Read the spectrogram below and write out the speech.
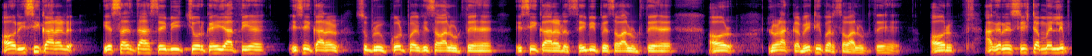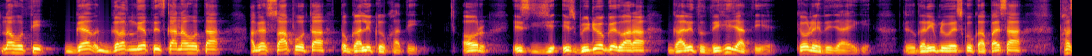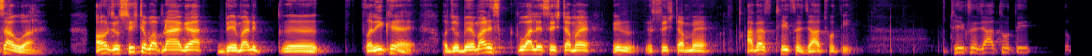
और इसी कारण ये संस्था से भी चोर कही जाती है। इसी कारण सुप्रीम कोर्ट पर भी सवाल उठते हैं, इसी कारण से सेबी पे सवाल उठते हैं, और लोढ़ा कमेटी पर सवाल उठते हैं। और अगर इस सिस्टम में लिप्त ना होती, गलत नियत इसका ना होता, अगर साफ़ होता तो गाली क्यों खाती? और इस इस वीडियो के द्वारा गाली तो दी ही जाती है, क्यों नहीं दी जाएगी? गरीब निवेशकों का पैसा फंसा हुआ है, और जो सिस्टम अपनाया गया बेमानी तरीके है, और जो बेमानी वाले सिस्टम है, इन सिस्टम में अगर ठीक से जाँच होती ठीक से जात होती तो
